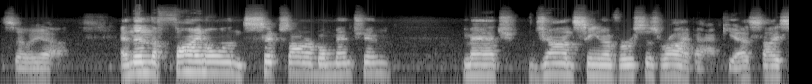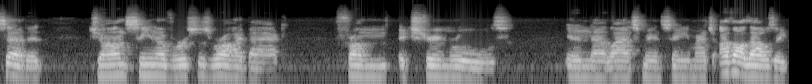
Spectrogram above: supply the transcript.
So yeah. And then the final and sixth honorable mention match, John Cena versus Ryback. Yes, I said it. John Cena versus Ryback from Extreme Rules in that last man standing match. I thought that was a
